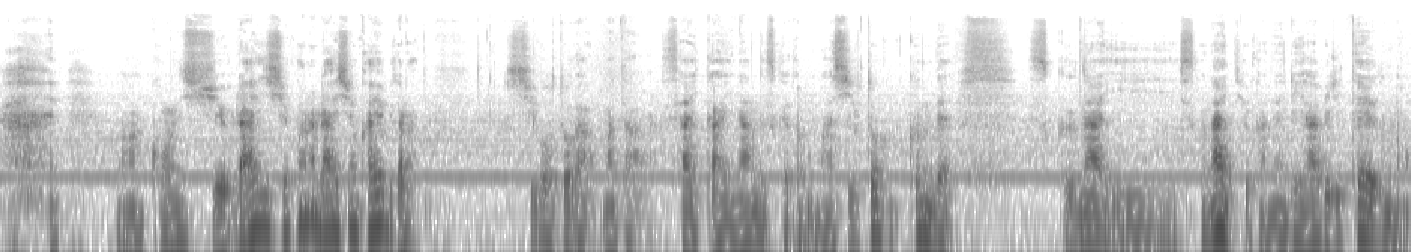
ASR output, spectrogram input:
はい。まあ今週来週かな？来週の火曜日から仕事がまた再開なんですけども、まあ、シフト組んで少ない少ないというかねリハビリ程度の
